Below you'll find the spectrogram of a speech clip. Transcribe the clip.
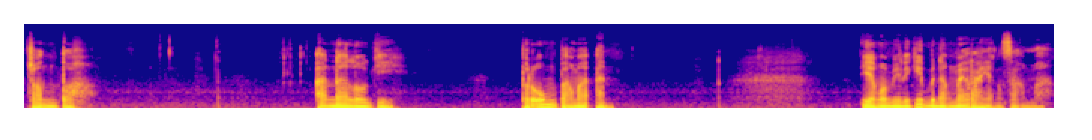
contoh, analogi, perumpamaan yang memiliki benang merah yang sama.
